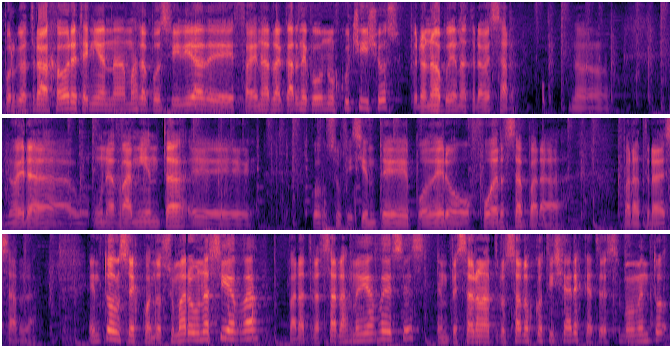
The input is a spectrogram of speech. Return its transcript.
Porque los trabajadores tenían nada más la posibilidad de faenar la carne con unos cuchillos, pero no la podían atravesar. No, no era una herramienta eh, con suficiente poder o fuerza para, para atravesarla. Entonces, cuando sumaron una sierra para trazar las medias veces, empezaron a trozar los costillares que hasta ese momento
